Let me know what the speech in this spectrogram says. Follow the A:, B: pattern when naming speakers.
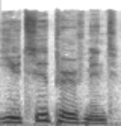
A: YouTube improvement.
